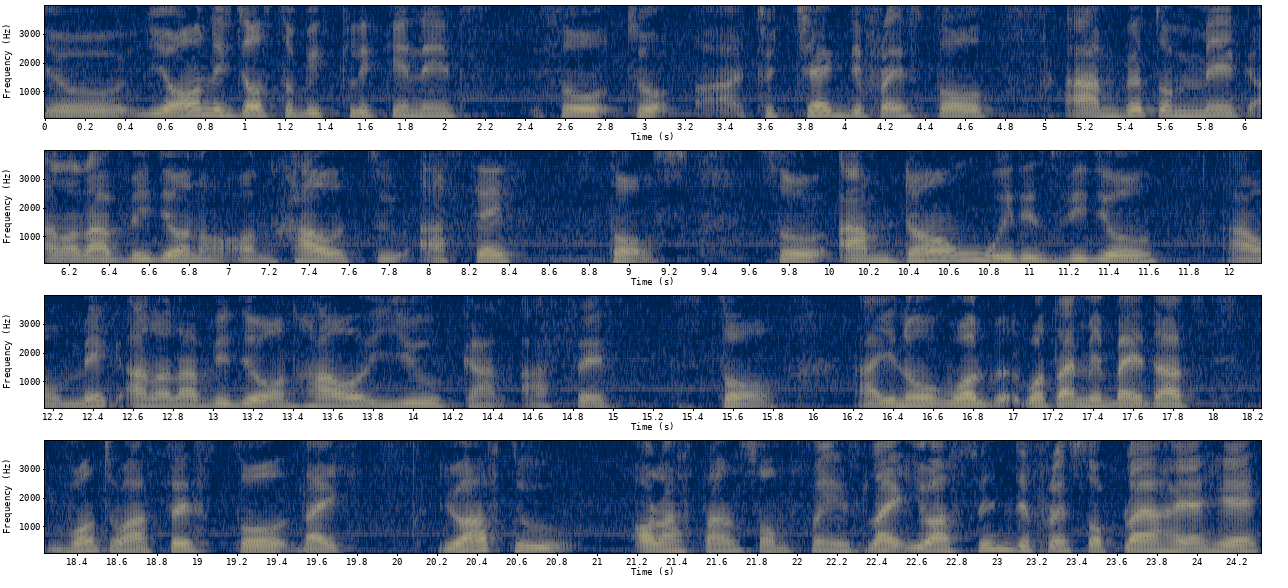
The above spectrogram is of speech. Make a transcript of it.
you you only just to be clicking it so to uh, to check different stores i'm going to make another video on, on how to access stores so i'm done with this video. I'll make another video on how you can access store uh, you know what what i mean by that? You want to access store like you have to understand some things. Like you are seeing different supplier here here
